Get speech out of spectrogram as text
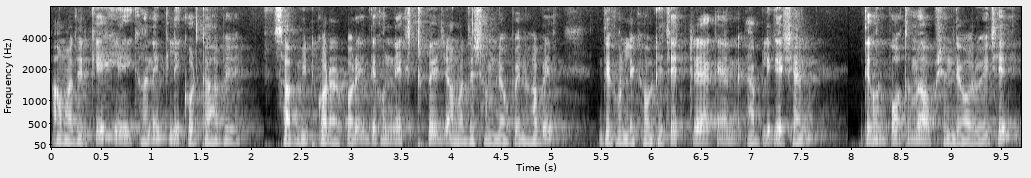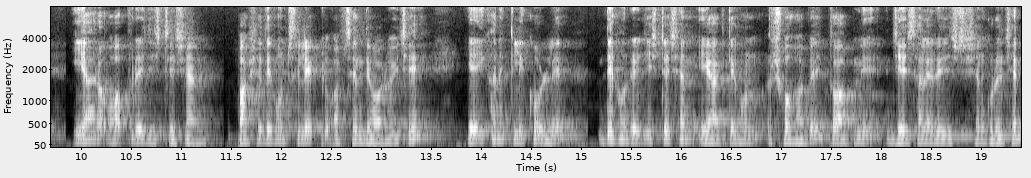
আমাদেরকে এইখানে ক্লিক করতে হবে। সাবমিট করার পরে দেখুন নেক্সট পেজ আমাদের সামনে ওপেন হবে। দেখুন লেখা উঠেছে ট্র্যাক অ্যান্ড অ্যাপ্লিকেশন দেখুন প্রথমে অপশন দেওয়া রয়েছে ইয়ার অফ রেজিস্ট্রেশন পাশে দেখুন সিলেক্ট অপশন দেওয়া রয়েছে। এইখানে ক্লিক করলে দেখুন রেজিস্ট্রেশন ইয়ার দেখুন শো হবে। তো আপনি যে সালে রেজিস্ট্রেশন করেছেন,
